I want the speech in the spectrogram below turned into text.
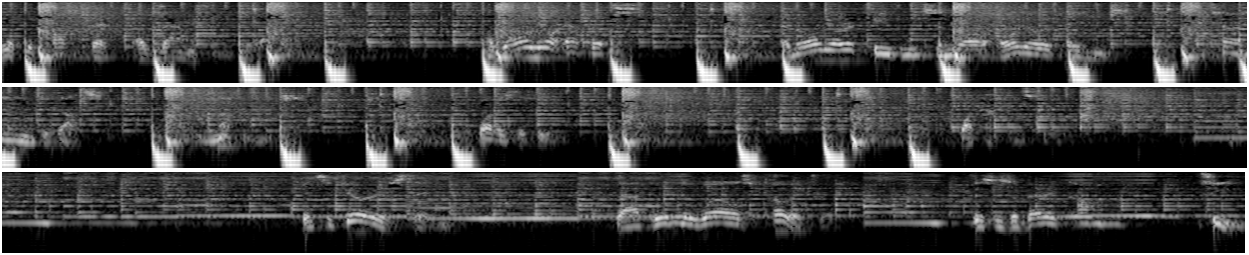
you at the prospect of vanishing of all your efforts and all your achievements and your, all your attainments turning into dust, nothingness, what is the feeling? What happens to you? It's a curious thing that in the world's poetry, this is a very common theme.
